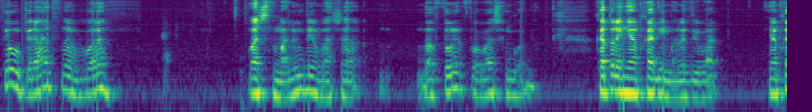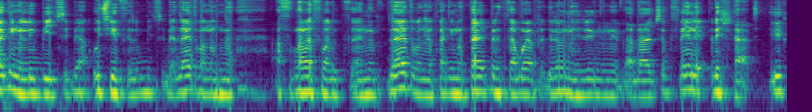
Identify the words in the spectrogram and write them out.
все упирается в ваше самолюбие, ваше достоинство, ваше гордость, которое необходимо развивать Необходимо любить себя, учиться любить себя. Для этого нужно осознавать свою ценность. Для этого необходимо ставить перед собой определенные жизненные задачи, цели, решать их,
